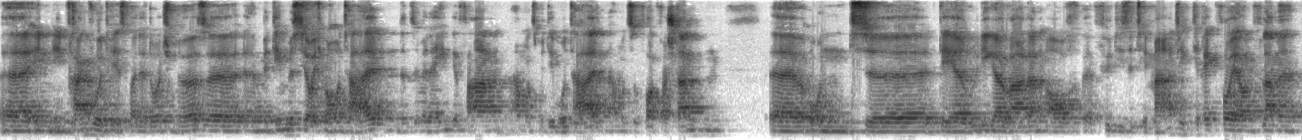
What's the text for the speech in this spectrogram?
äh, in, in Frankfurt, der ist bei der Deutschen Börse, äh, mit dem müsst ihr euch mal unterhalten. Dann sind wir da hingefahren, haben uns mit dem unterhalten, haben uns sofort verstanden und äh, der Rüdiger war dann auch äh, für diese Thematik direkt Feuer und Flamme.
